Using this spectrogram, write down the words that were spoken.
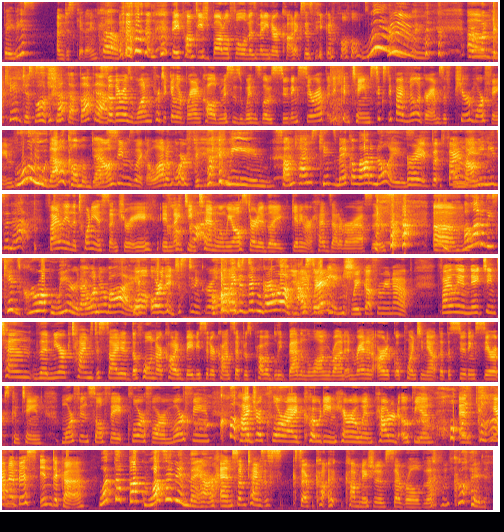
Babies? I'm just kidding. Oh. they pumped each bottle full of as many narcotics as they could hold. Woo! Woo! Um, when your kid just won't shut the fuck up. So there was one particular brand called Mrs. Winslow's soothing syrup, and it contained 65 milligrams of pure morphine. Ooh, that'll calm them down. That seems like a lot of morphine. I mean, sometimes kids make a lot of noise. right, but And mommy needs a nap. finally in the 20th century, in 1910, when we all started like getting our heads out of our asses, um, A lot of these kids grew up weird. I wonder why. well, or they just didn't grow or up. Or they just didn't grow up. You How didn't wake- strange. Wake, up from your nap. Finally, in 1810, the New York Times decided the whole narcotic babysitter concept was probably bad in the long run and ran an article pointing out that the soothing syrups contained morphine sulfate, chloroform, morphine, oh, hydrochloride, codeine, heroin, powdered opium, Oh and God. cannabis indica. What the fuck wasn't in there? And sometimes a s- se- co- combination of several of them. Good.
